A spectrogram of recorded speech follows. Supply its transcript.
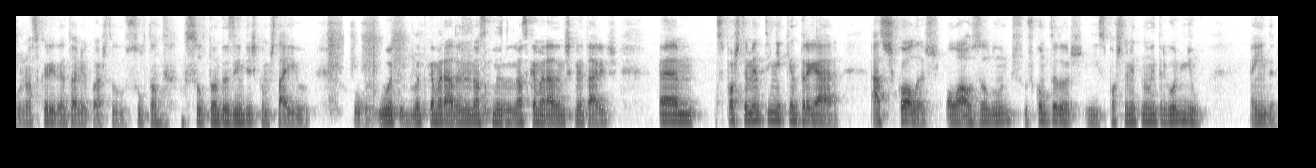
o nosso querido António Costa, o sultão, o sultão das Índias, como está aí o, o, outro, outro, camarada no nosso, no nosso camarada nos comentários, um, supostamente tinha que entregar às escolas ou aos alunos os computadores e supostamente não entregou nenhum ainda.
